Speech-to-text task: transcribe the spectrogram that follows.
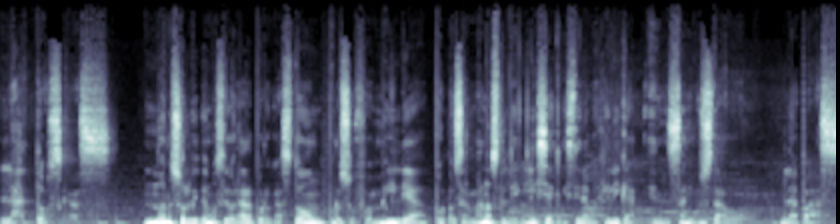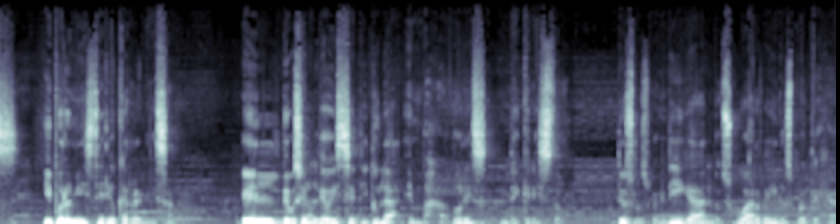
Las Toscas. No nos olvidemos de orar por Gastón, por su familia, por los hermanos de la Iglesia Cristiana Evangélica en San Gustavo, La Paz y por el ministerio que realizan. El devocional de hoy se titula Embajadores de Cristo. Dios los bendiga, los guarde y los proteja.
